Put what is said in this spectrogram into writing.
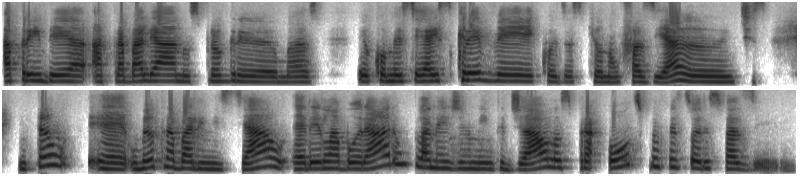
aprender a, a, trabalhar nos programas, eu comecei a escrever coisas que eu não fazia antes. Então, é, o meu trabalho inicial era elaborar um planejamento de aulas para outros professores fazerem.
